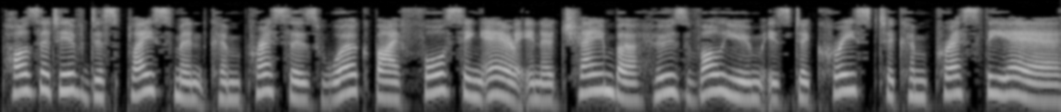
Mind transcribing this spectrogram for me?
Positive displacement compressors work by forcing air in a chamber whose volume is decreased to compress the air.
